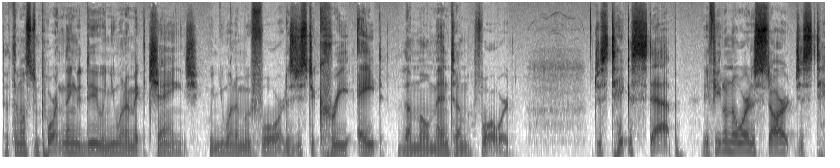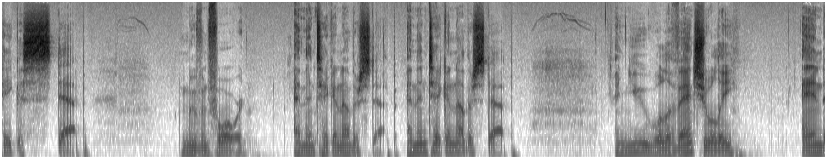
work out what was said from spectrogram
that the most important thing to do when you want to make a change, when you want to move forward, is just to create the momentum forward. Just take a step. If you don't know where to start, just take a step moving forward, and then take another step, and then take another step and you will eventually end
